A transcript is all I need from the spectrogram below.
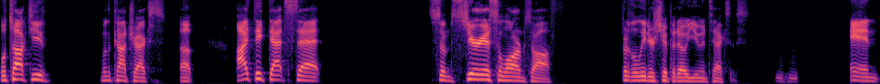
We'll talk to you when the contract's up. I think that set some serious alarms off for the leadership at OU in Texas. Mm-hmm. And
